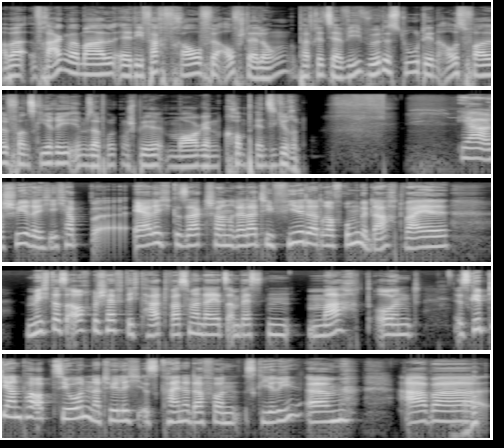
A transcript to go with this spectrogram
Aber fragen wir mal äh, die Fachfrau für Aufstellung, Patricia, wie würdest du den Ausfall von Skiri im Saarbrückenspiel morgen kompensieren? Ja, schwierig. Ich habe äh, ehrlich gesagt schon relativ viel darauf rumgedacht, weil mich das auch beschäftigt hat, was man da jetzt am besten macht. Und es gibt ja ein paar Optionen. Natürlich ist keine davon Skiri. Ähm, aber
